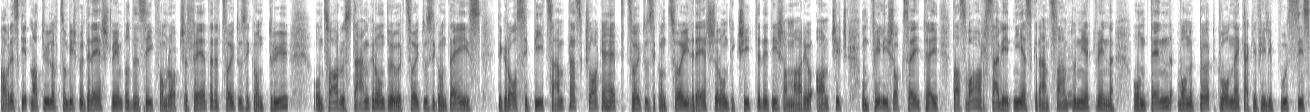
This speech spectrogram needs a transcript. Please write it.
Aber es gibt natürlich zum Beispiel den ersten Wimbledon-Sieg von Roger Federer 2003. Und zwar aus dem Grund, weil er 2001 den grossen Pete Sampras geschlagen hat, 2002 in der ersten Runde gescheitert ist an Mario Ancic und viele schon gesagt haben, das war's, er wird nie ein Grand Slam-Turnier mhm. gewinnen. Und dann, als er dort gewonnen hat gegen Philipp Bussis,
